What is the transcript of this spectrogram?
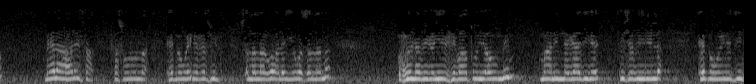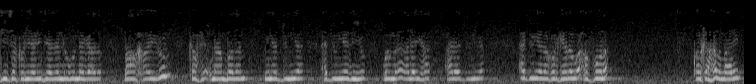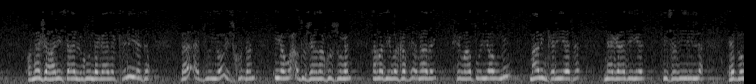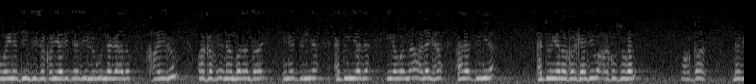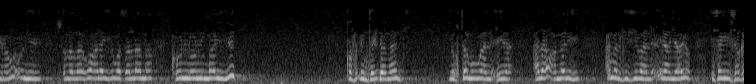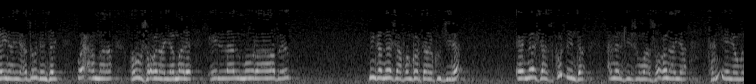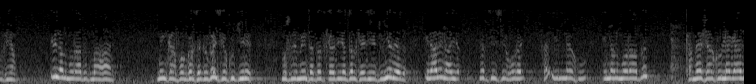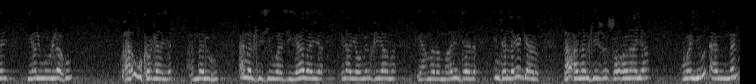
meelaha halista rasuulullah eebba weyne rasuulka sala allahu calayhi wasalama wuxuu nabiga yihi ribaatu yowmin maalin nagaadigeed fii sabiili illah eebba weyne diintiisa koryeelideeda lagu nagaado baa khayrun ka fiicnaan badan min addunyaa adduunyadiyo wamaa calayha cala addunyaa adduunyada korkeeda waxa fuula kolka hal maalin oo meesha halisaa lagu nagaado keliyata baa adduunyo isku dhan iyo wax dusheeda ku sugan. Labadiiba ka fiicnaaday ribaatu yowmin maalin keliyata nagaadigeed fii sabiili illah eebba weyne diintiisa koryeelideedii lagu nagaado khayrun waa ka fiicnaan badan tahay min addunyaa adduunyada iyo wamaa calayha cala addunyaa adduunyada korkeedii waxa ku sugan wa qaal nabiga wuxuu yihi sala allahu calayhi wasalama kullu lmayit qof dhintay dhammaantii yukhtamu waa la xiraa calaa camalihi. Camalkiisii baa la xirayaayo isagii shaqaynaya hadduu dhintay wax camala oo u soconaya male ila almuraabid ninka meeshaa fankortaa ku jira ee meeshaas ku dhinta camalkiisu waa soconaya tan iyo yowma alqiyaama ila almuraabid maahaan ninkaa fankorta dhufayska ku jire muslimiinta dadkeeda iyo dalkeeda iyo dunyadeeda ilaalinaya naftiisii huray. Fa inahu ina almuraabid ka meeshaa ku nagaaday yalmuu lahu waxaa u kordhaya camaluhu camalkiisii waa siyaadaya ilaa yowmi alqiyaama qiyaamada maalinteeda. Inta laga gaaro baa camalkiisu soconaya wayu-aman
